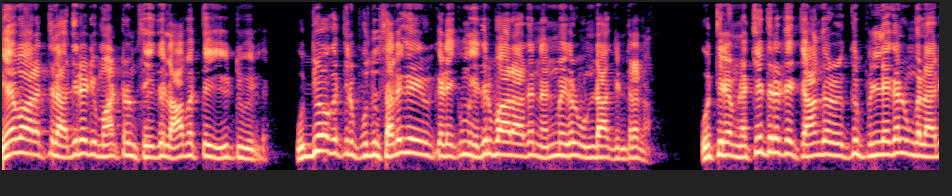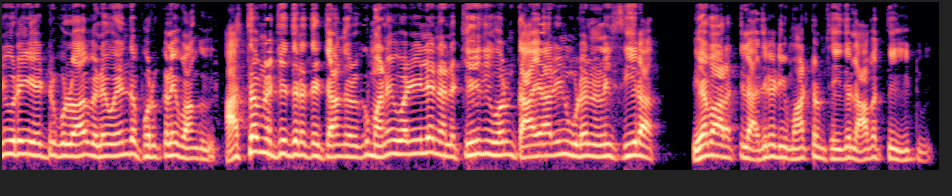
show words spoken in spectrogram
வியாபாரத்தில் அதிரடி மாற்றம் செய்து லாபத்தை ஈட்டுவீர்கள். உத்தியோகத்தில் புது சலுகைகள் கிடைக்கும் எதிர்பாராத நன்மைகள் உண்டாகின்றன. உத்திரம் நட்சத்திரத்தை சார்ந்தவர்களுக்கு பிள்ளைகள் உங்கள் அறிவுரையை ஏற்றுக்கொள்வார் விலை உயர்ந்த பொருட்களை வாங்குவீர் அஸ்தம் நட்சத்திரத்தை சார்ந்தவர்களுக்கு மனைவி வழியிலே நல்ல செய்தி வரும் தாயாரின் உடல்நிலை சீரா. வியாபாரத்தில் அதிரடி மாற்றம் செய்து லாபத்தை ஈட்டுவீர்கள்.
